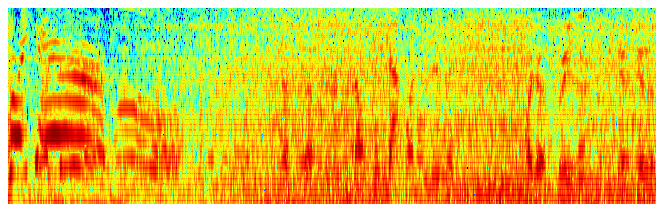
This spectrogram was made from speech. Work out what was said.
Right there! Right there. Oh. I don't think that one will do it. I got tweezers if you can't get it.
